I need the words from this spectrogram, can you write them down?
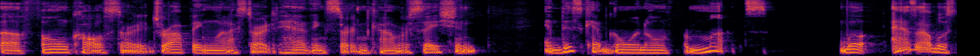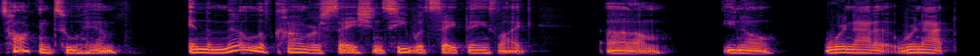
Uh, phone calls started dropping when I started having certain conversation, and this kept going on for months. Well, as I was talking to him, in the middle of conversations, he would say things like, um, "You know, we're not a we're not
